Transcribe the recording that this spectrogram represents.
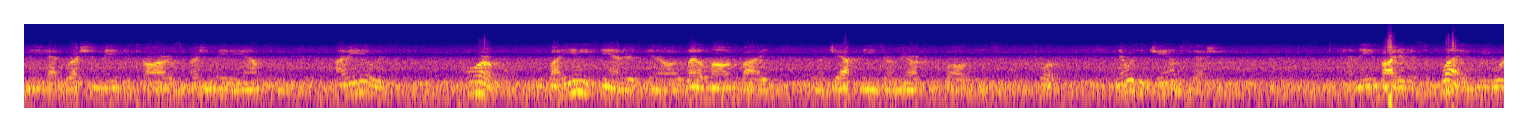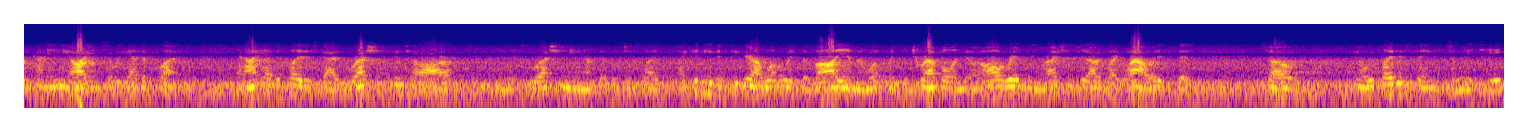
mean, they had Russian-made guitars, Russian-made amps. And, I mean, it was horrible by any standards, you know, let alone by you know Japanese or American quality instruments. It was horrible. And there was a jam session, and they invited us to play, and we were kind of in the audience, so we had to play. And I had to play this guy's Russian guitar and this Russian amp that was just like I couldn't even figure out what was the volume and what was the treble, and they were all written in Russian. So I was like, wow, what is this? So, you know, we played this thing. Somebody taped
